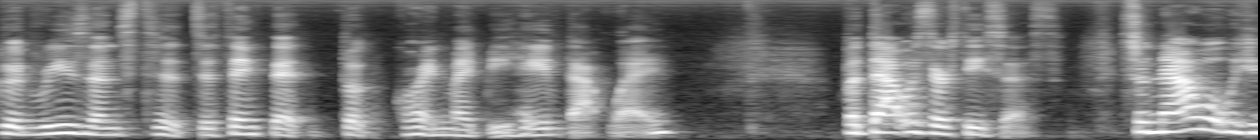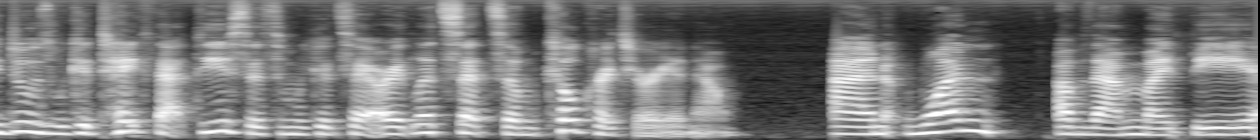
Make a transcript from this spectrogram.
good reasons to, to think that Bitcoin might behave that way. But that was their thesis. So now what we could do is we could take that thesis and we could say, all right, let's set some kill criteria now. And one of them might be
